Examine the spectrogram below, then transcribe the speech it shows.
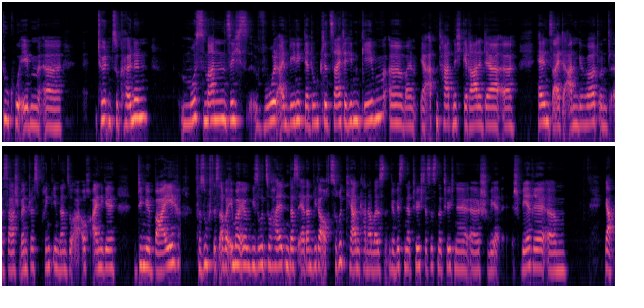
Dooku eben äh, töten zu können, muss man sich wohl ein wenig der dunklen Seite hingeben, äh, weil ja Attentat nicht gerade der äh, hellen Seite angehört und äh, Serge Ventress bringt ihm dann so auch einige Dinge bei, versucht es aber immer irgendwie so zu halten, dass er dann wieder auch zurückkehren kann. Aber es, wir wissen natürlich, das ist natürlich eine äh, schwer, schwere ähm, ja,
